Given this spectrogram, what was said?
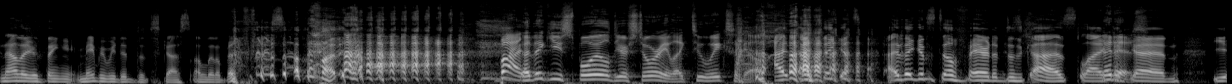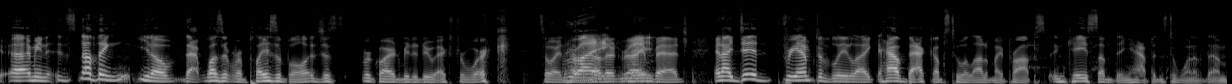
now that you're thinking maybe we did discuss a little bit of this podcast. But- I think you spoiled your story like two weeks ago. I, I think it's I think it's still fair to discuss. Like It is. again, you, I mean, it's nothing you know that wasn't replaceable. It just required me to do extra work, so I'd have Right, another name badge. And I did preemptively like have backups to a lot of my props in case something happens to one of them,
